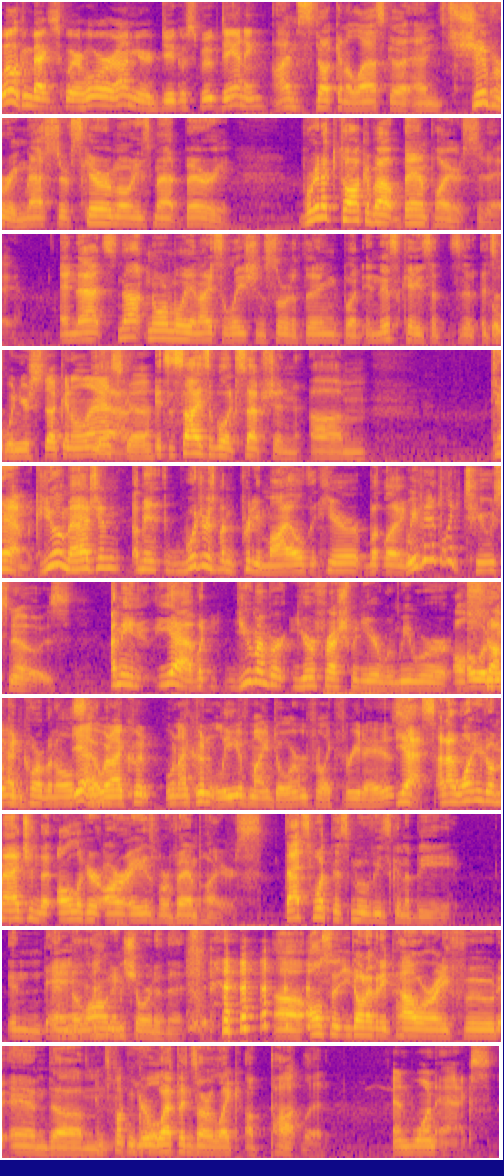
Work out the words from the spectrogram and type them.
Yeah. Welcome back to Square Horror. I'm your Duke of Spook, Danny. I'm stuck in Alaska and shivering Master of Scaremonies Matt Berry. We're gonna talk about vampires today, and that's not normally an isolation sort of thing, but in this case, it's it's a, when you're stuck in yeah, Alaska, it's a sizable exception. Um, damn, can you imagine? I mean, winter's been pretty mild here, but like we've had like two snows. I mean, yeah, but do you remember your freshman year when we were all Oh, when we stuck had- in Corbin Olson? Yeah, when I could when I couldn't leave my dorm for like three days. Yes, and I want you to imagine that all of your RAs were vampires. That's what this movie's gonna be, in in the Damn. long and short of it. uh, also, you don't have any power or any food, and um, It's fucking your cold. weapons are like a pot lid. and one axe.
